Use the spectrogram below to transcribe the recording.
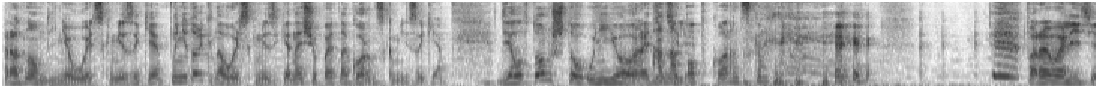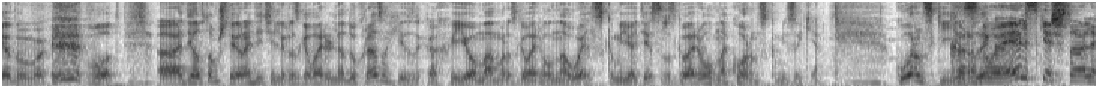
родном для нее уэльском языке. Ну, не только на уэльском языке, она еще поет на корнском языке. Дело в том, что у нее родители... А на поп-корнском? Пора валить, я думаю. Вот. А, дело в том, что ее родители разговаривали на двух разных языках. Ее мама разговаривала на уэльском, ее отец разговаривал на корнском языке. Корнский язык... Корнуэльский, что ли?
